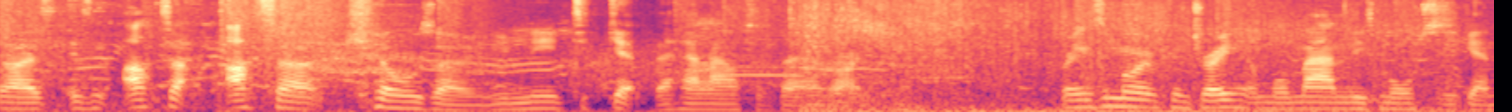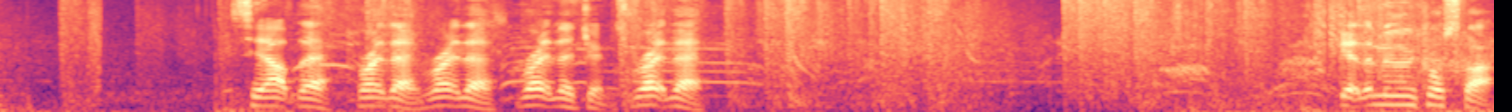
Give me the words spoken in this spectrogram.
guys, is an utter, utter kill zone. You need to get the hell out of there, right? Bring some more infantry and we'll man these mortars again. Sit up there, right there, right there, right there, gents, right there. Get them in the crossfire.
